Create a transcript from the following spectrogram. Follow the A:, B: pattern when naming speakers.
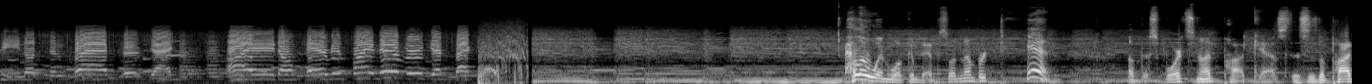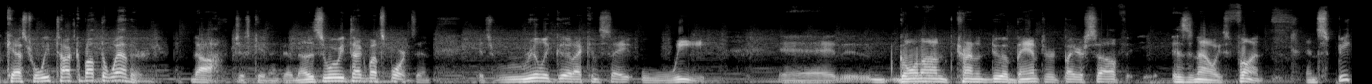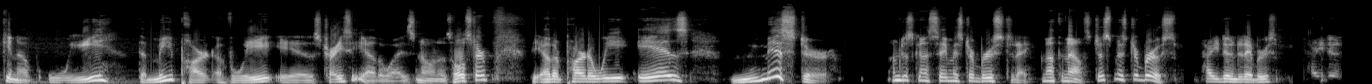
A: Peanuts and cracker jack. I don't care if I never get back.
B: Hello and welcome to episode number 10 of the Sports Nut Podcast. This is the podcast where we talk about the weather. Nah, just kidding. No, this is where we talk about sports, and it's really good. I can say we. Uh, going on trying to do a banter by yourself isn't always fun. And speaking of we, the me part of we is Tracy, otherwise known as Holster. The other part of we is Mister. I'm just going to say Mr. Bruce today. Nothing else. Just Mr. Bruce. How you doing today, Bruce? How you doing?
